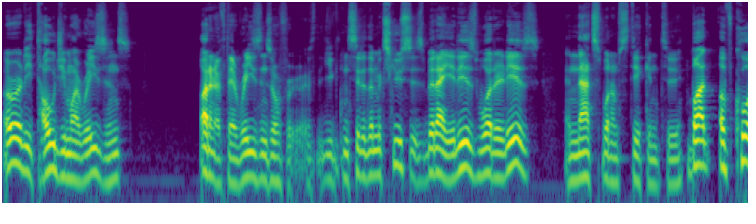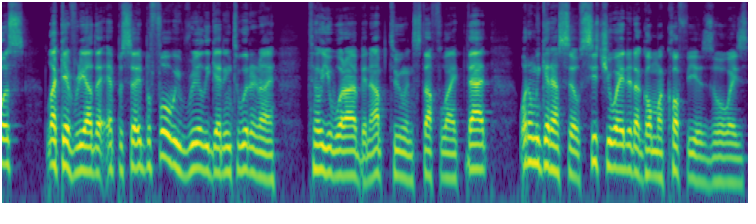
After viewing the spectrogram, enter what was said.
I already told you my reasons. I don't know if they're reasons or if you consider them excuses, but hey, it is what it is, and that's what I'm sticking to. But, of course, like every other episode, before we really get into it and I tell you what I've been up to and stuff like that, why don't we get ourselves situated? I got my coffee as always.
